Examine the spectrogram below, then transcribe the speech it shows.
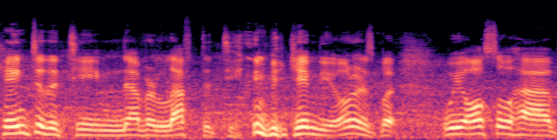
came to the team, never left the team, became the owners. But we also have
